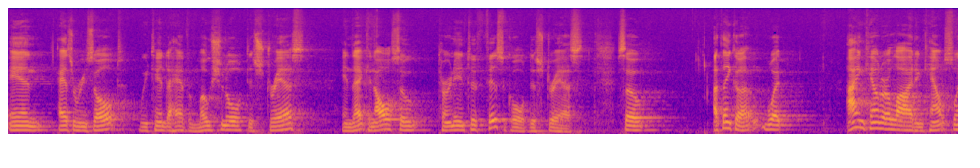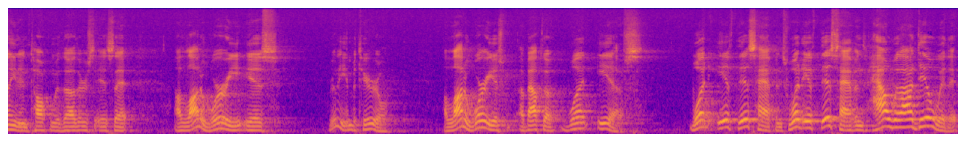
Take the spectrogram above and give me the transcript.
And as a result, we tend to have emotional distress, and that can also turn into physical distress. So I think uh, what I encounter a lot in counseling and talking with others is that a lot of worry is really immaterial. A lot of worry is about the what ifs. What if this happens? What if this happens? How will I deal with it?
